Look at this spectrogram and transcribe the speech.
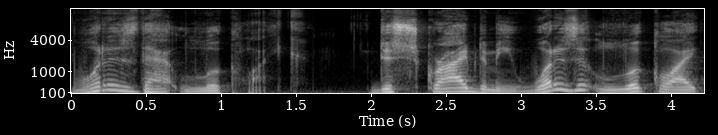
What does that look like? Describe to me what does it look like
